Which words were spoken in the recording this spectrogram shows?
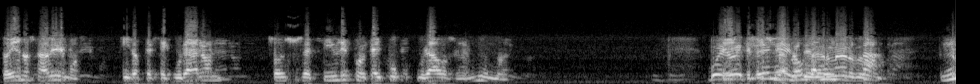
Todavía no sabemos y los que se curaron son susceptibles porque hay pocos curados en el mundo. Bueno, excelente, Bernardo. ¿Mm?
